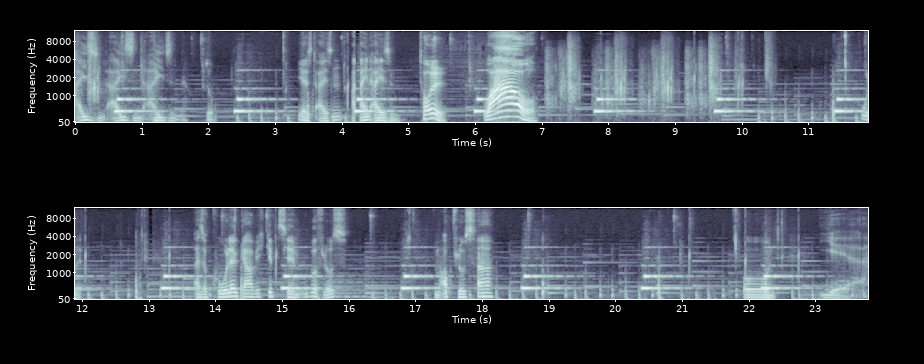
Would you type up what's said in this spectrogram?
Eisen, Eisen, Eisen. So. Hier ist Eisen. Ein Eisen. Toll. Wow. Kohle. Also Kohle, glaube ich, gibt es hier im Überfluss. Im Abfluss, ha. Und yeah. Yeah.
